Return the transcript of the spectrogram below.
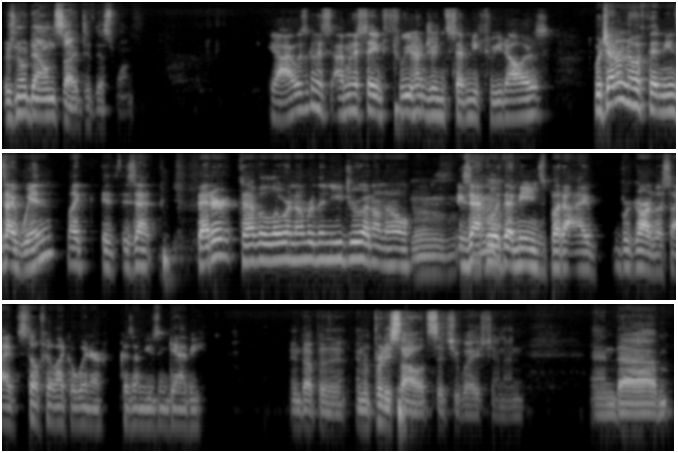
there's no downside to this one. Yeah, I was gonna. I'm gonna save three hundred and seventy three dollars, which I don't know if that means I win. Like, is, is that better to have a lower number than you, Drew? I don't know Uh, exactly what that means, but I, regardless, I still feel like a winner because I'm using Gabi. end up in a, in a pretty solid situation. And and um,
